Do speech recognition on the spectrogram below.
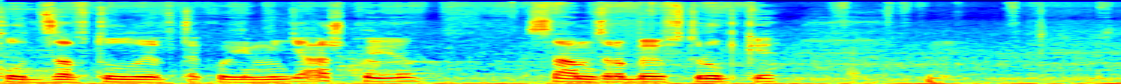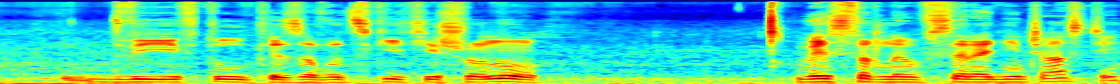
Тут завтулив такою мідяшкою, сам зробив струбки. Дві втулки заводські, ті, що ну, висверлив в середній часті,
